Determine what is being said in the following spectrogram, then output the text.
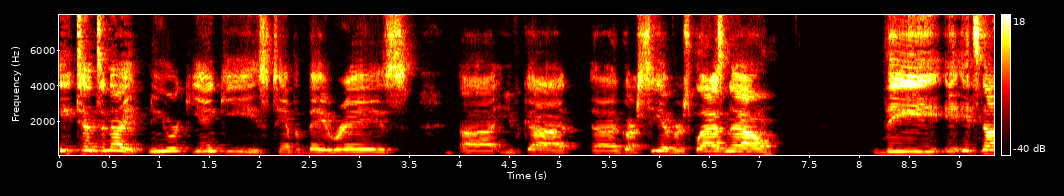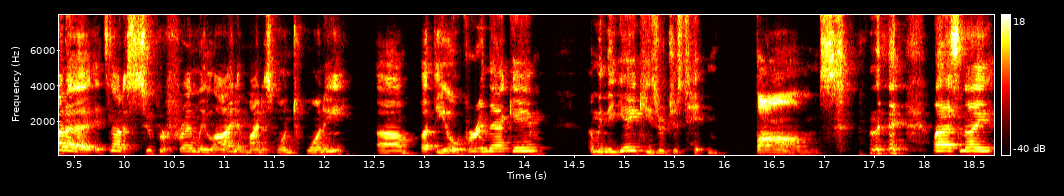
eight ten tonight. New York Yankees, Tampa Bay Rays. Uh, you've got uh, Garcia versus Glasnow the it's not a it's not a super friendly line at minus 120 um, but the over in that game i mean the yankees are just hitting bombs. Last night,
